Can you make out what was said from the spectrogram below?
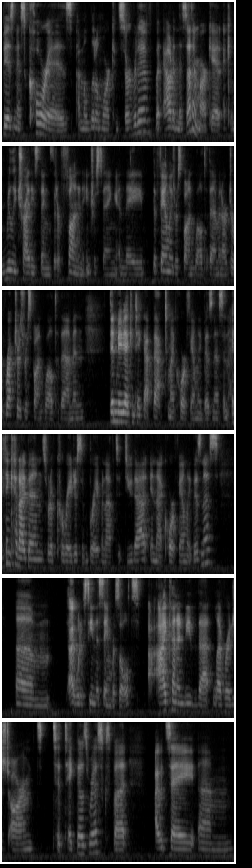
business core is, I'm a little more conservative, but out in this other market, I can really try these things that are fun and interesting and they the families respond well to them and our directors respond well to them and then maybe I can take that back to my core family business. And I think had I been sort of courageous and brave enough to do that in that core family business, um, I would have seen the same results. I, kind of needed that leveraged arm t- to take those risks, but I would say, um,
